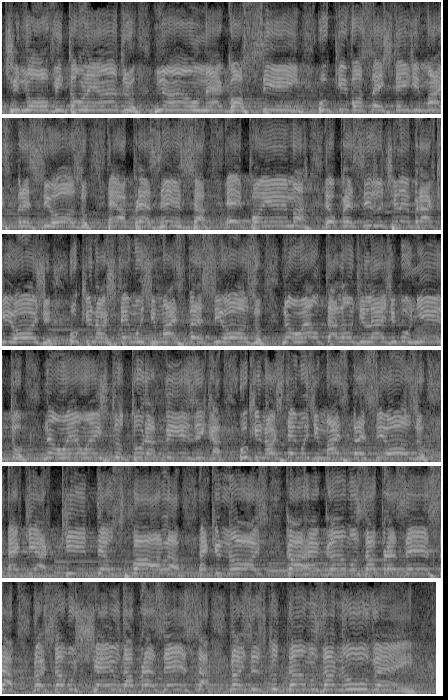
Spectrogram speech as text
de novo. Então, Leandro, não negociem o que vocês têm de mais precioso é a presença. Ei, poema, eu preciso te lembrar que hoje o que nós temos de mais precioso não é um telão de LED prédio bonito, não é uma estrutura física. O que nós temos de mais precioso é que aqui Deus fala, é que nós carregamos a presença, nós estamos cheios da presença, nós escutamos a nuvem.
